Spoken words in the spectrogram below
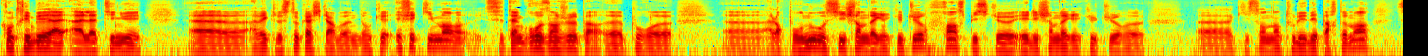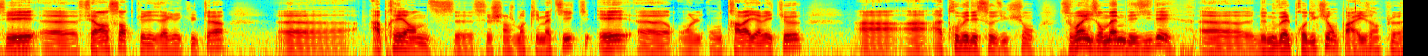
contribuer à, l'atténuer avec le stockage carbone. Donc effectivement, c'est un gros enjeu pour euh, alors pour nous aussi, Chambre d'agriculture, France, puisque et les chambres d'agriculture euh, euh, qui sont dans tous les départements, c'est faire en sorte que les agriculteurs appréhendent ce, changement climatique et on, travaille avec eux à, trouver des solutions. Souvent, ils ont même des idées de nouvelles productions, par exemple.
